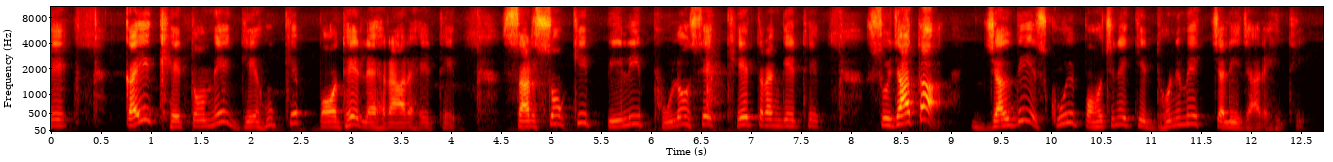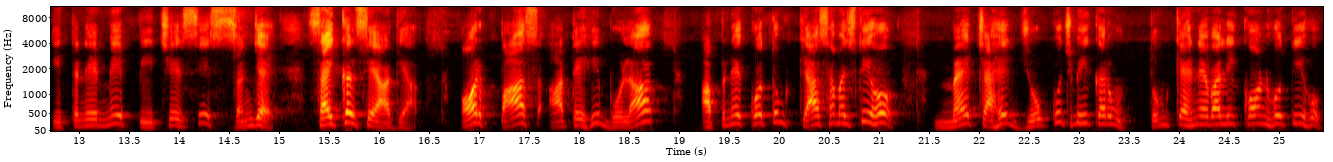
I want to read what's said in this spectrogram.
थे। कई खेतों में गेहूँ के पौधे लहरा रहे थे। सरसों की पीली फूलों से खेत रंगे थे। सुजाता जल्दी स्कूल पहुँचने की धुन में चली जा रही थी। इतने में पीछे से संजय साइकिल से आ गया और पास आते ही बोला, अपने को तुम क्या समझती हो? मैं चाहे जो कुछ भी करूँ, तुम कहने वाली कौन होती हो?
